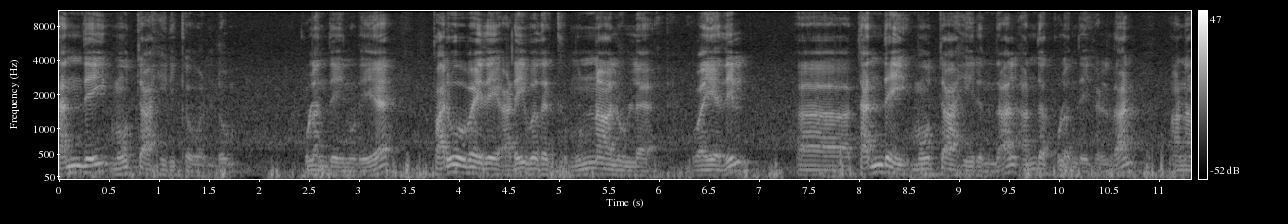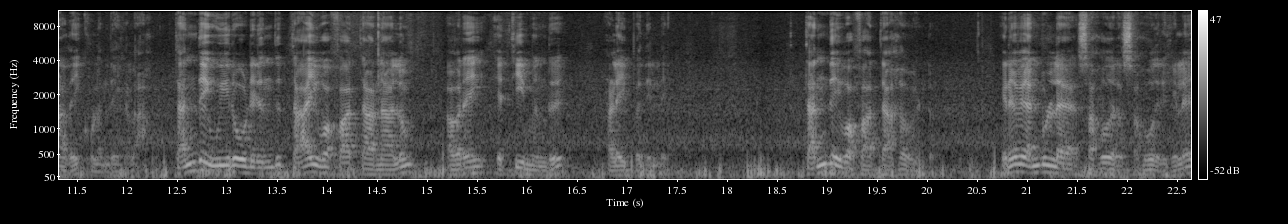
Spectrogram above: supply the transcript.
தந்தை மூத்தாகி இருக்க வேண்டும். குழந்தையினுடைய பருவ வயதை அடைவதற்கு முன்னால் உள்ள வயதில் தந்தை மூத்தாகி இருந்தால் அந்த குழந்தைகள் தான் அனாதை குழந்தைகளாகும். தந்தை உயிரோடு இருந்து தாய் வஃபாத்தானாலும் அவரை எத்தீம் என்று அழைப்பதில்லை. தந்தை வஃபாத்தாக வேண்டும். எனவே அன்புள்ள சகோதர சகோதரிகளே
